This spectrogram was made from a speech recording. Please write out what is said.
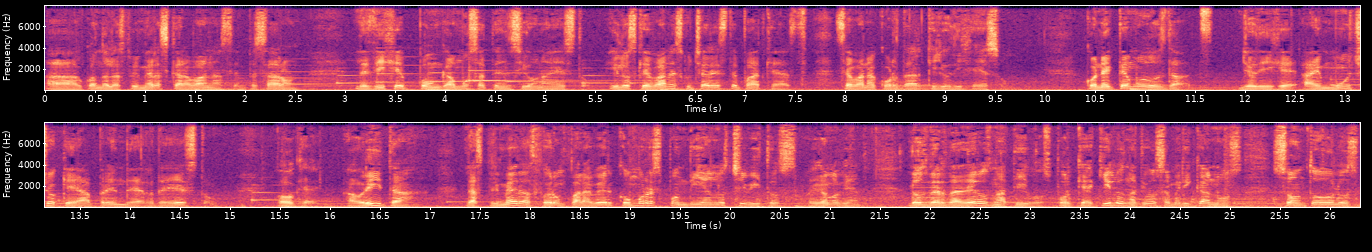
uh, cuando las primeras caravanas empezaron, les dije, pongamos atención a esto. Y los que van a escuchar este podcast se van a acordar que yo dije eso. Conectemos los dots. Yo dije, hay mucho que aprender de esto. Ok, ahorita las primeras fueron para ver cómo respondían los chivitos, oiganlo bien, los verdaderos nativos, porque aquí los nativos americanos son todos los,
